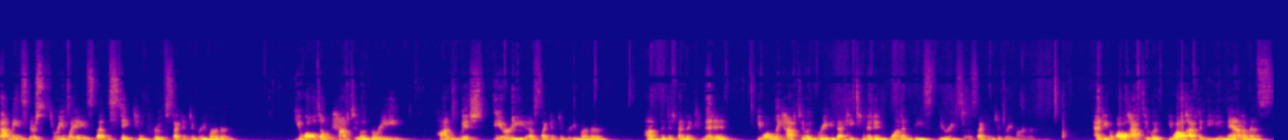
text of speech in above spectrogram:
That means there's three ways that the state can prove second degree murder. You all don't have to agree on which theory of second degree murder um, the defendant committed, you only have to agree that he committed one of these theories of second degree murder. And you all have to, you all have to be unanimous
